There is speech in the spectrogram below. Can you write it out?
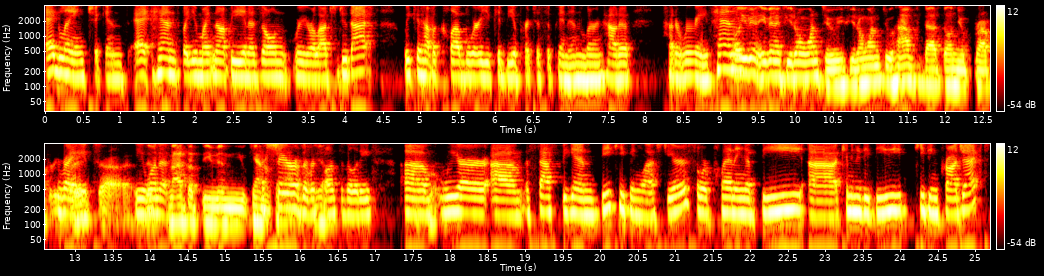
egg laying chickens, egg, hens, but you might not be in a zone where you're allowed to do that, we could have a club where you could be a participant and learn how to how to raise hens. Well, even even if you don't want to, if you don't want to have that on your property, right? Right. Uh, You wanna- not that even you can a share of the Yeah. responsibility. Um, we are, um, Stas began beekeeping last year, so we're planning a bee, uh, community beekeeping project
